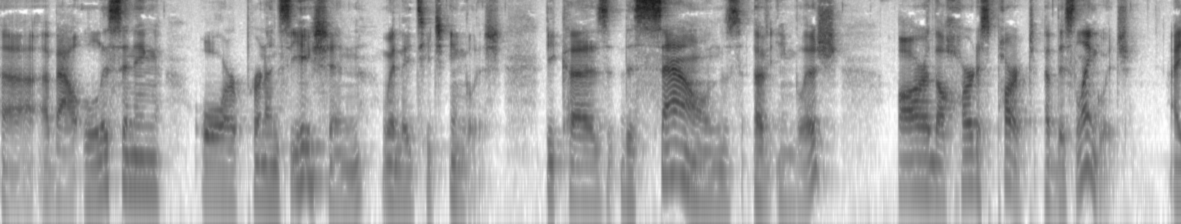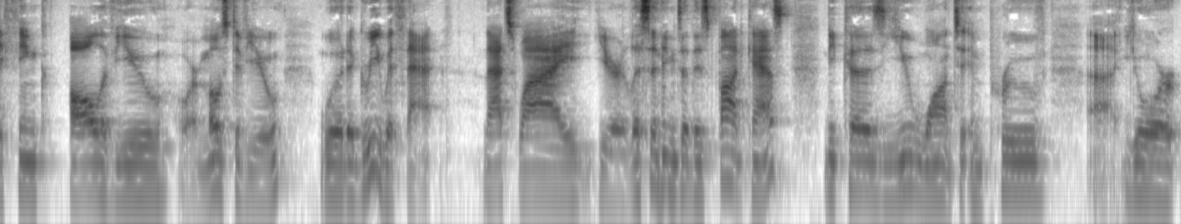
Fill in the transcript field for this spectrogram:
uh, about listening or pronunciation when they teach English because the sounds of English are the hardest part of this language. I think all of you, or most of you, would agree with that. That's why you're listening to this podcast. because you want to improve uh, your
